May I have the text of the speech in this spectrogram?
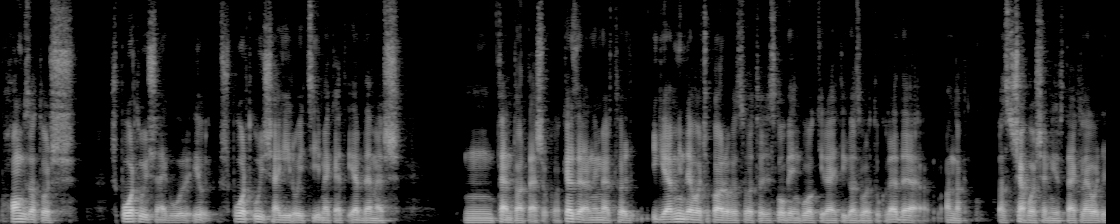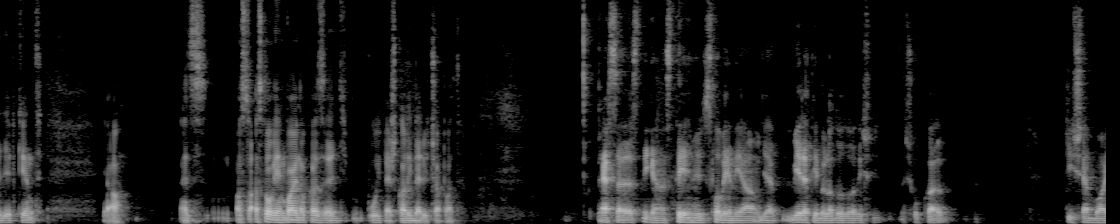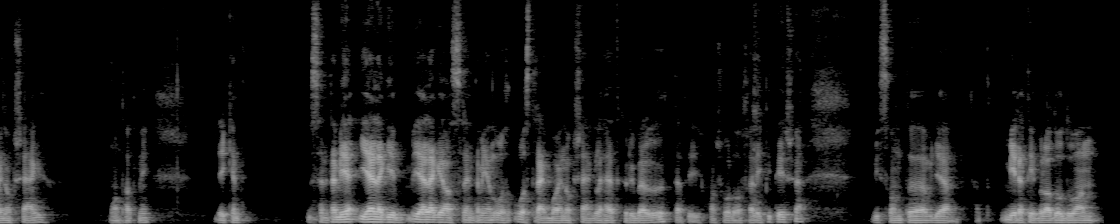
hangzatos sportújságírói címeket érdemes mm, fenntartásokkal kezelni, mert hogy igen, mindenhol csak arról szólt, hogy a szlovén gól királyt igazoltuk le, de annak azt sehol sem írták le, hogy egyébként ja, ez, a, a szlovén bajnok az egy Újpest kaliberű csapat. Persze, ez, igen, ez tény, hogy Szlovénia ugye méretéből adódóan is sokkal kisebb bajnokság, mondhatni. Egyébként szerintem jellegi, jellege az szerintem ilyen osztrák bajnokság lehet körülbelül, tehát így hasonló a felépítése. Viszont ugye hát méretéből adódóan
